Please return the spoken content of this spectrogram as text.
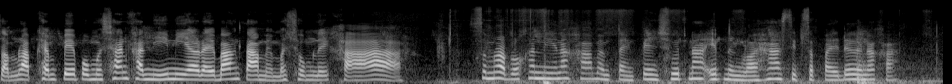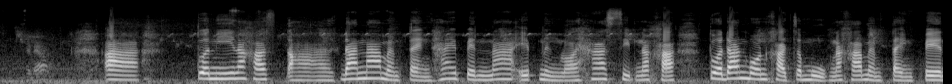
สำหรับแคมเปญโปรโมชั่นคันนี้มีอะไรบ้างตามแหม่มมาชมเลยค่ะ สำหรับรถคันนี้นะคะแบบแต่งเป็นชุดหน้า F150 Spider นะคะอ่าตัวนี้นะคะด้านหน้าแบบแต่งให้เป็นหน้า F150 นะคะ ตัวด้านบนค่ะจมูกนะคะแบบแต่งเป็น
